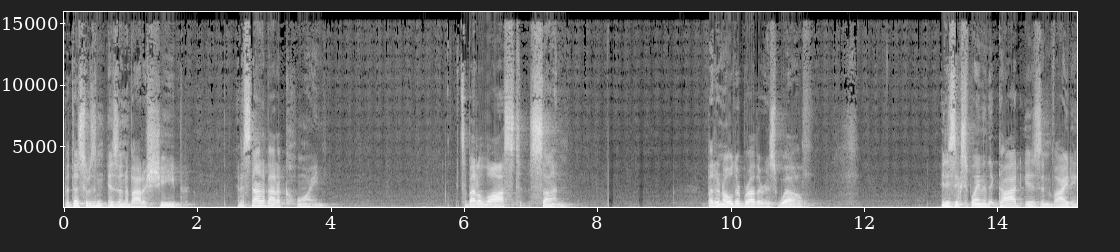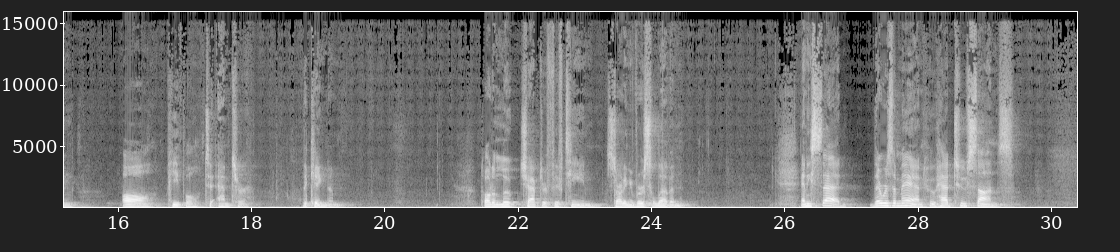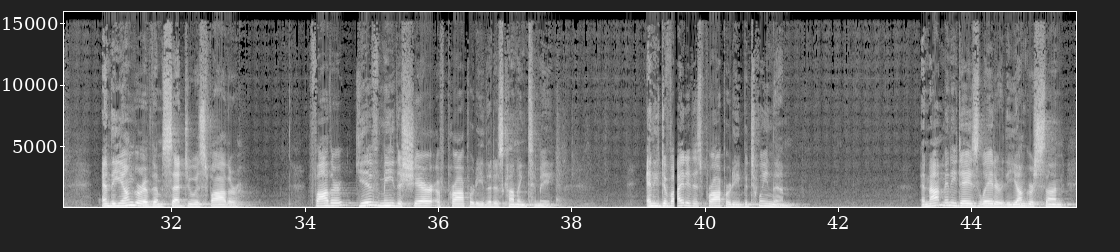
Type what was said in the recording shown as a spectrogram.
but this isn't about a sheep, and it's not about a coin. It's about a lost son, but an older brother as well. It is explaining that God is inviting all people to enter the kingdom. Told in Luke chapter 15, starting in verse 11. And he said, There was a man who had two sons. And the younger of them said to his father, Father, give me the share of property that is coming to me. And he divided his property between them. And not many days later, the younger son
